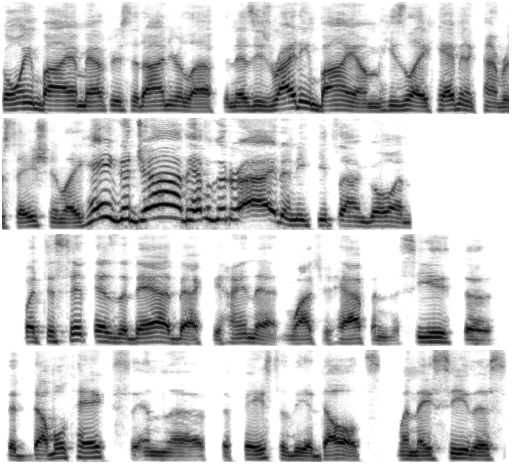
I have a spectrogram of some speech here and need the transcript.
going by him after he said on your left. And as he's riding by him, he's like having a conversation, like, hey, good job, have a good ride. And he keeps on going. But to sit as the dad back behind that and watch it happen, to see the the double takes and the the face of the adults when they see this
